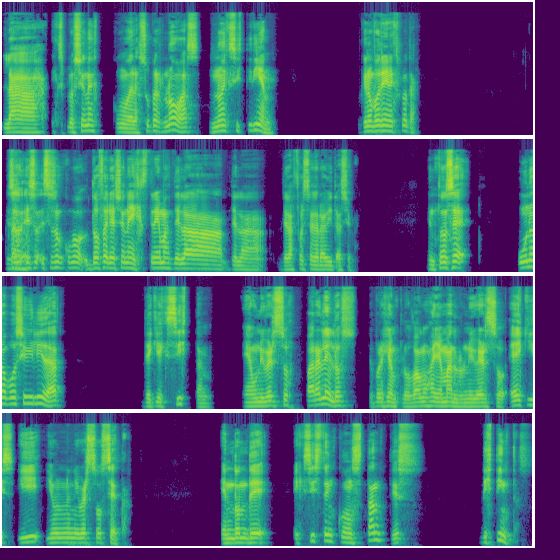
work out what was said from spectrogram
las explosiones como de las supernovas no existirían. Porque no podrían explotar. Claro. eso- esas son como dos variaciones extremas de la, de la, de la fuerza gravitacional. Entonces, una posibilidad de que existan eh, universos paralelos, que, por ejemplo, vamos a llamarlo universo X, Y y un universo Z, en donde existen constantes distintas.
